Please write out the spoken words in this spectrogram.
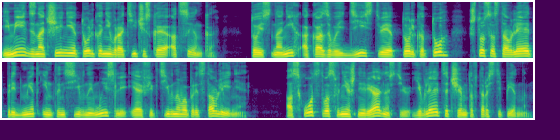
имеет значение только невротическая оценка, то есть на них оказывает действие только то, что составляет предмет интенсивной мысли и аффективного представления, а сходство с внешней реальностью является чем-то второстепенным.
